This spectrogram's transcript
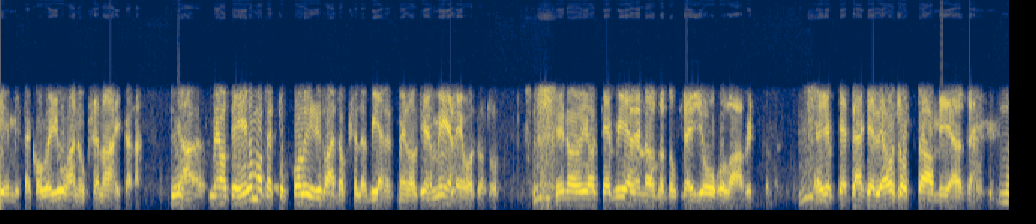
ihmistä, kun oli juhannuksen aikana. Ja me oltiin ilmoitettu poliisilaitokselle vielä, että meillä on siellä mielenosoitus. Siinä oli oikein mielenosoituksen juhlaa vittu. Ei ole ketään, kelle osoittaa mieltä. No,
